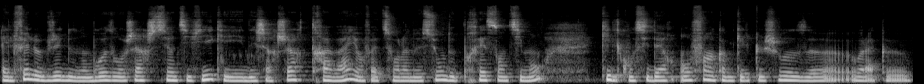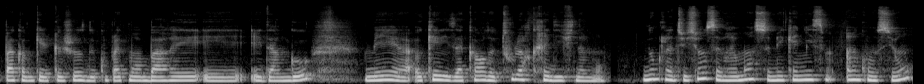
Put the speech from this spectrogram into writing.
elle fait l'objet de nombreuses recherches scientifiques et des chercheurs travaillent en fait sur la notion de pressentiment qu'ils considèrent enfin comme quelque chose, euh, voilà, que, pas comme quelque chose de complètement barré et, et dingo, mais euh, auquel ils accordent tout leur crédit finalement. Donc l'intuition, c'est vraiment ce mécanisme inconscient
